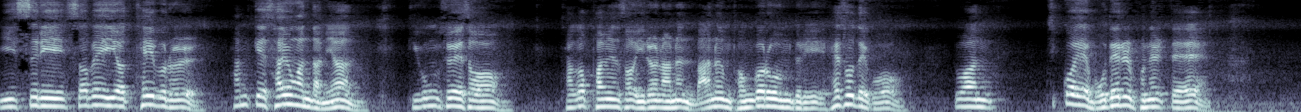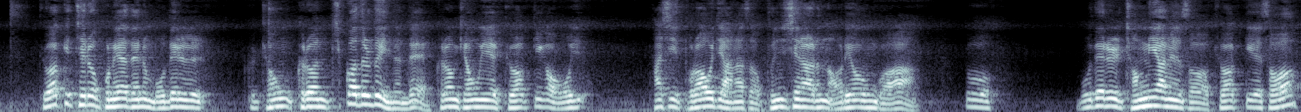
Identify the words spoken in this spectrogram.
E3 서베이어 테이블을 함께 사용한다면 기공소에서 작업하면서 일어나는 많은 번거로움들이 해소되고 또한 치과에 모델을 보낼 때 교학기체로 보내야 되는 모델 그 경, 그런 치과들도 있는데 그런 경우에 교학기가 오, 다시 돌아오지 않아서 분실하는 어려움과 또 모델을 정리하면서 교학기에서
